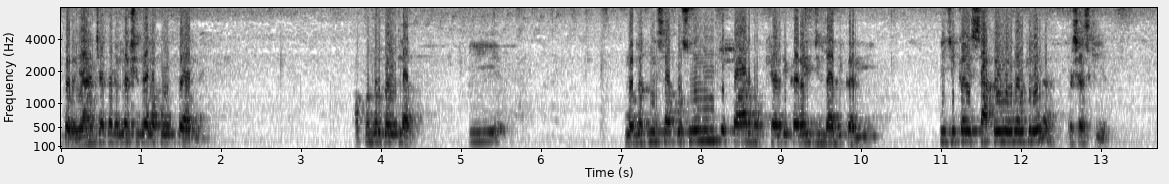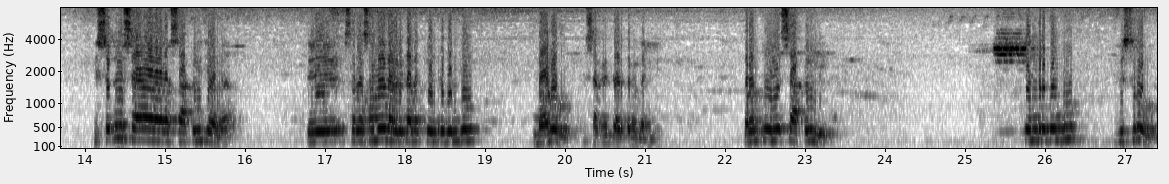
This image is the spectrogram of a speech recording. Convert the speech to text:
बरं यांच्याकडे लक्ष द्यायला कोणी तयार नाही. आपण जर बघितलात की मदतनीसापासून ते पार मुख्याधिकारी जिल्हाधिकारी ही जी काही साखळी निर्माण केली ना प्रशासकीय ही सगळी सा साखळी जी आहे ना ते सर्वसामान्य नागरिकांना केंद्रबिंदू मानून ही साखळी तयार करण्यात आली आहे परंतु हे साखळी केंद्रबिंदू विसरून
